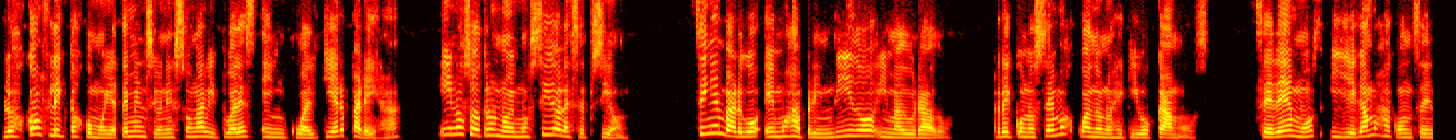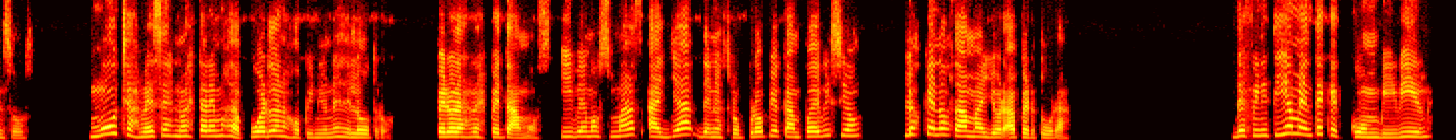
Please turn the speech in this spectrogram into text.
Los conflictos, como ya te mencioné, son habituales en cualquier pareja y nosotros no hemos sido la excepción. Sin embargo, hemos aprendido y madurado. Reconocemos cuando nos equivocamos, cedemos y llegamos a consensos. Muchas veces no estaremos de acuerdo en las opiniones del otro, pero las respetamos y vemos más allá de nuestro propio campo de visión, los que nos da mayor apertura. Definitivamente que convivir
